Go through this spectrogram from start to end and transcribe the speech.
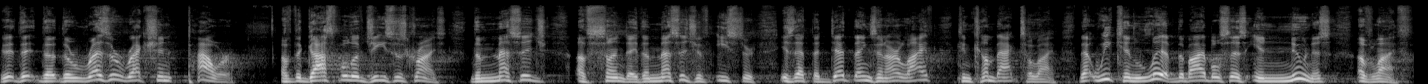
The, the, the resurrection power of the gospel of Jesus Christ, the message of Sunday, the message of Easter is that the dead things in our life can come back to life, that we can live, the Bible says, in newness of life.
